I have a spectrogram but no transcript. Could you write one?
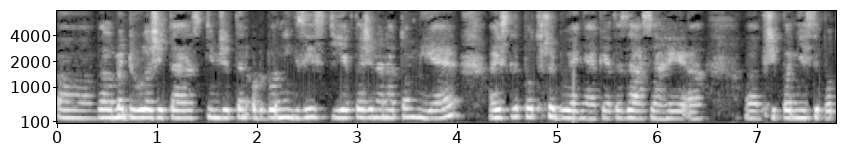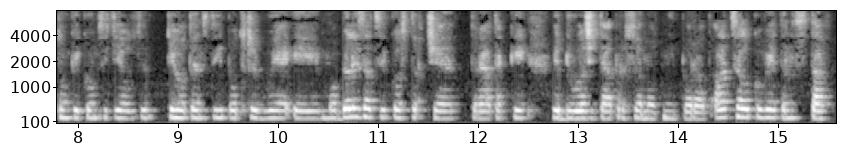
uh, velmi důležitá s tím, že ten odborník zjistí, jak ta žena na tom je a jestli potřebuje nějaké ty zásahy a případně si potom ke konci těhotenství potřebuje i mobilizaci kostrče, která taky je důležitá pro samotný porod, ale celkově ten stav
